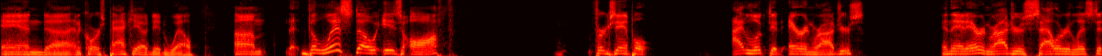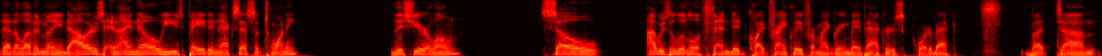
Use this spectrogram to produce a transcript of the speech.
and uh, and of course Pacquiao did well. Um, the list though is off. For example, I looked at Aaron Rodgers, and they had Aaron Rodgers' salary listed at eleven million dollars, and I know he's paid in excess of twenty this year alone. So I was a little offended, quite frankly, for my Green Bay Packers quarterback. But um,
